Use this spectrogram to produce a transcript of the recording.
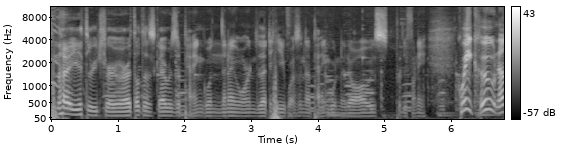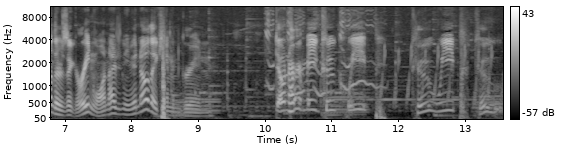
the E3 trailer, I thought this guy was a penguin, then I learned that he wasn't a penguin at all. It was pretty funny. Queek, who? Now there's a green one. I didn't even know they came in green. Don't hurt me, Coo Queep. Coo Weep. Coo...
